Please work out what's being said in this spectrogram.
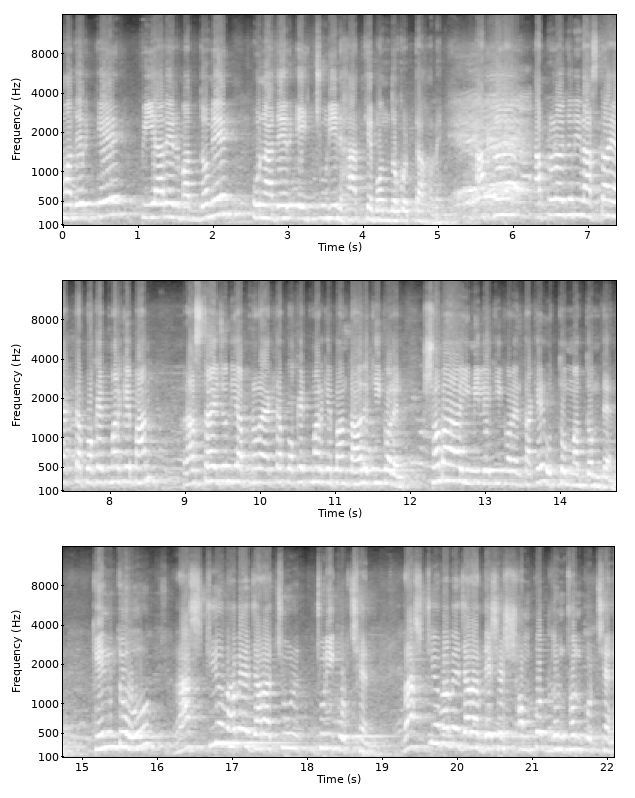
আমাদেরকে পিয়ারের মাধ্যমে ওনাদের এই চুরির হাতকে বন্ধ করতে হবে। আপনারা আপনারা যদি রাস্তায় একটা পকেট মার্কে পান, রাস্তায় যদি আপনারা একটা পকেট মার্কে পান, তাহলে কি করেন? সবাই মিলে কি করেন? তাকে উত্তম মাধ্যম দেন। কিন্তু রাষ্ট্রীয়ভাবে যারা চুর, চুরি করছেন, রাষ্ট্রীয়ভাবে যারা দেশের সম্পদ লুণ্ঠন করছেন,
